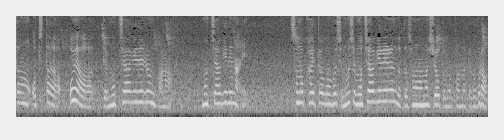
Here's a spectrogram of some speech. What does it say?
旦落ちたら親って持ち上げれるんかな？持ち上げれない？その回答が欲しい。もし持ち上げれるんだったらそのまましようと思ったんだけどほら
